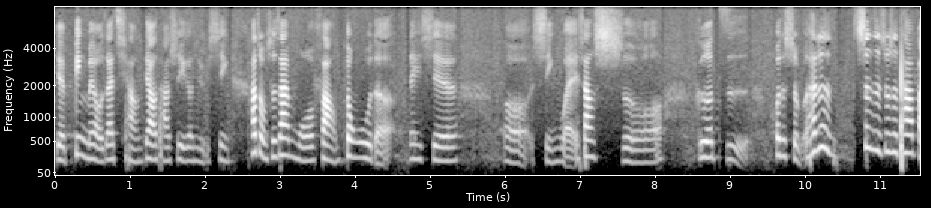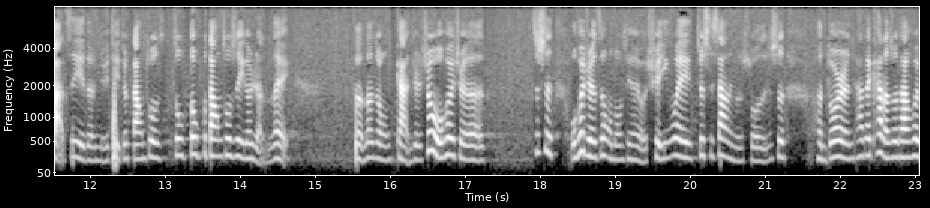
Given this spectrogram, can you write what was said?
也并没有在强调她是一个女性，她总是在模仿动物的那些。呃，行为像蛇、鸽子或者什么，他就甚至就是他把自己的女体就当做都都不当做是一个人类的那种感觉，就我会觉得，就是我会觉得这种东西很有趣，因为就是像你们说的，就是很多人他在看的时候，他会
